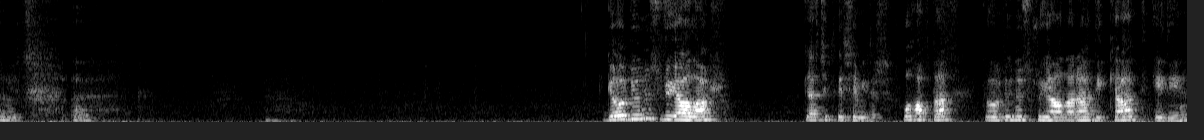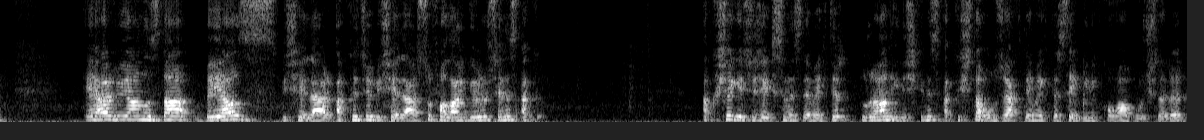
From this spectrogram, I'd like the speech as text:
Evet. evet. Gördüğünüz rüyalar gerçekleşebilir. Bu hafta gördüğünüz rüyalara dikkat edin. Eğer rüyanızda beyaz bir şeyler, akıcı bir şeyler, su falan görürseniz ak akışa geçeceksiniz demektir. Durağan ilişkiniz akışta olacak demektir sevgili kova burçları.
